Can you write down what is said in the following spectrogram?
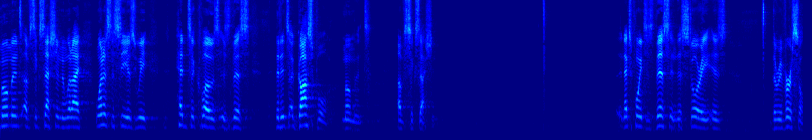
moment of succession. And what I want us to see as we head to close is this that it's a gospel moment of succession. The next point is this in this story is the reversal.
